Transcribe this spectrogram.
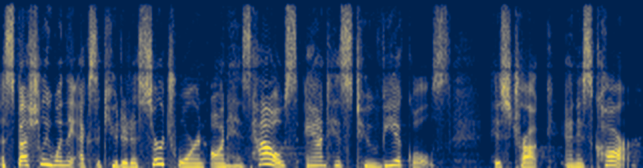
especially when they executed a search warrant on his house and his two vehicles, his truck and his car.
